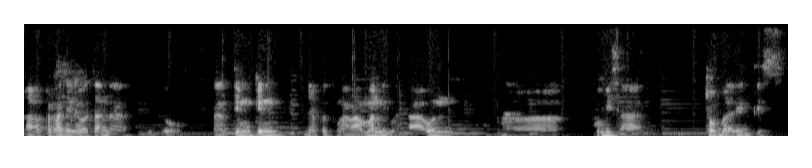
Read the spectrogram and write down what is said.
uh, pertanian lewat tanah gitu. Nanti mungkin dapat pengalaman lima tahun uh, eh, gue bisa coba rintis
